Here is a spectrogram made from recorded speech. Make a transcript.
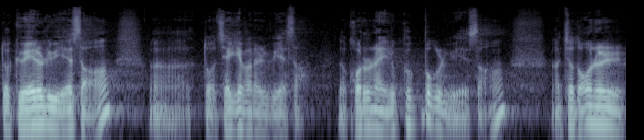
또 교회를 위해서 어, 또 재개발을 위해서 코로나19 극복을 위해서 어, 저도 오늘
